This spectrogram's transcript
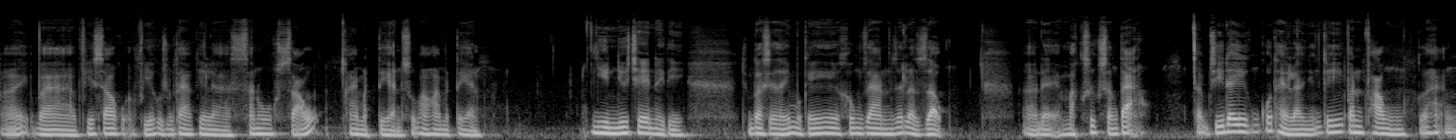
Đấy, và phía sau của phía của chúng ta kia là San hô 6 hai mặt tiền số 3 hai mặt tiền. Nhìn như trên này thì chúng ta sẽ thấy một cái không gian rất là rộng à, để mặc sức sáng tạo thậm chí đây cũng có thể là những cái văn phòng của hãng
